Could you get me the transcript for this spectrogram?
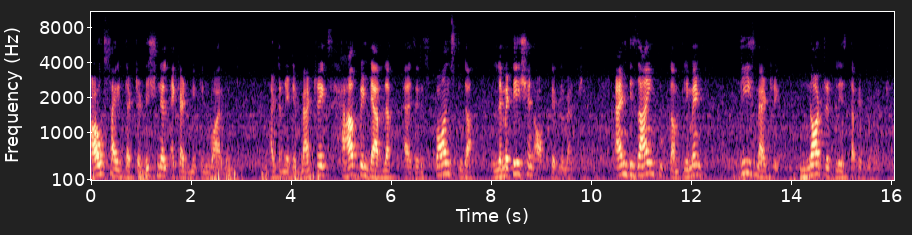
outside the traditional academic environment. Alternative metrics have been developed as a response to the limitation of bibliometry and designed to complement these metrics, not replace the bibliometry.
